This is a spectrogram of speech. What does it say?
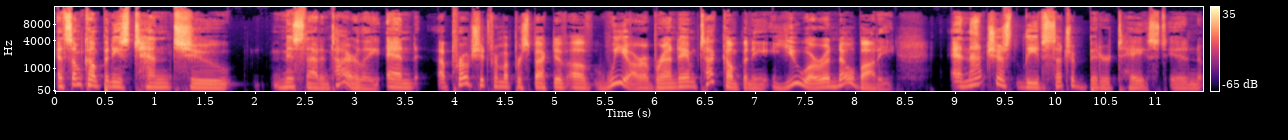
And some companies tend to miss that entirely and approach it from a perspective of we are a brand name tech company, you are a nobody. And that just leaves such a bitter taste in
